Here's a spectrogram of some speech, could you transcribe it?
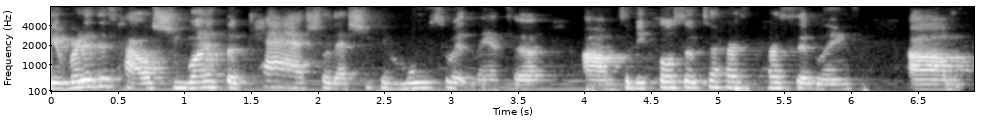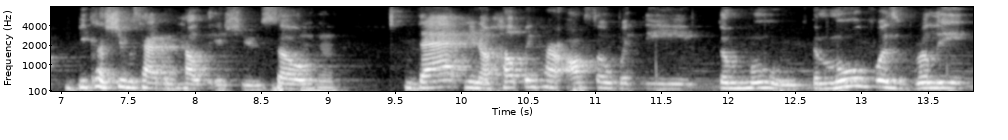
get rid of this house. She wanted the cash so that she can move to Atlanta um, to be closer to her her siblings um, because she was having health issues. So mm-hmm. that you know, helping her also with the the move. The move was really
